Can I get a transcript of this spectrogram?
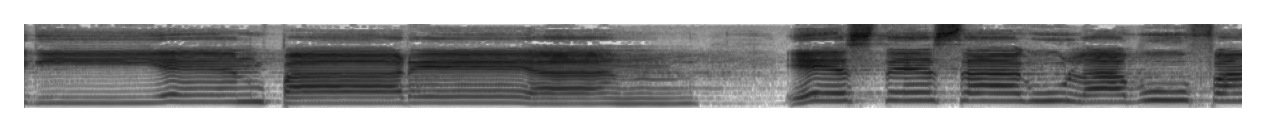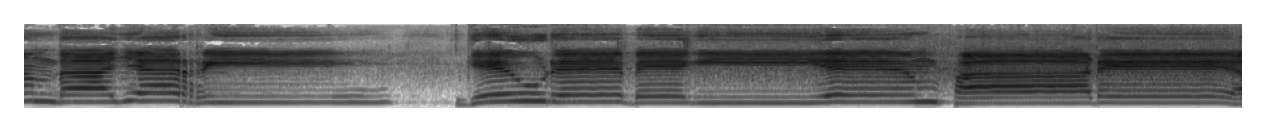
gure begien parean. Ez dezagula bufanda jarri geure begien parean.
